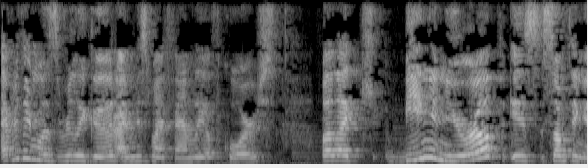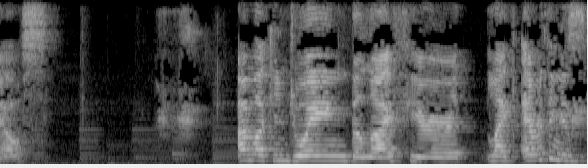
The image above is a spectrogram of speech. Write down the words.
everything was really good. I miss my family, of course, but like being in Europe is something else. I'm like enjoying the life here. Like everything is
